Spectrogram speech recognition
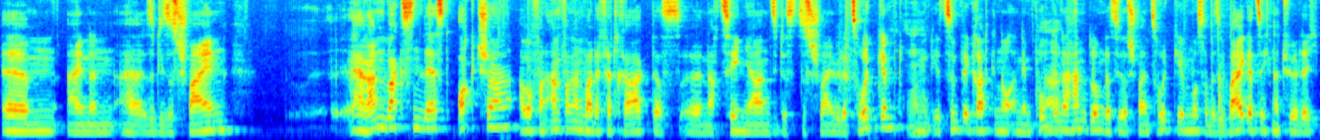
ähm, einen, äh, also dieses Schwein heranwachsen lässt, Okja, aber von Anfang an war der Vertrag, dass äh, nach zehn Jahren sie das, das Schwein wieder zurückgibt. Und jetzt sind wir gerade genau an dem Punkt Ah. in der Handlung, dass sie das Schwein zurückgeben muss, aber sie weigert sich natürlich.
